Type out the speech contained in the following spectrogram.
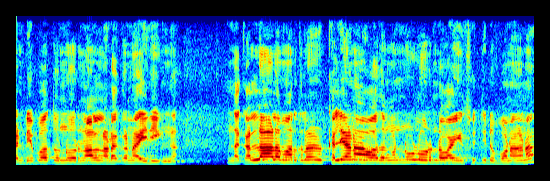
கண்டிப்பாக தொண்ணூறு நாள் நடக்கணும் ஐதீங்க அந்த கல்லால மரத்தில் கல்யாணம் ஆகாதவங்க நூல் உருண்டை வாங்கி சுற்றிட்டு போனாங்கன்னா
